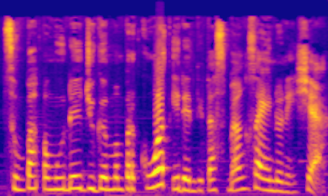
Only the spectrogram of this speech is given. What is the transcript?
Sumpah Pemuda juga memperkuat identitas bangsa Indonesia.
